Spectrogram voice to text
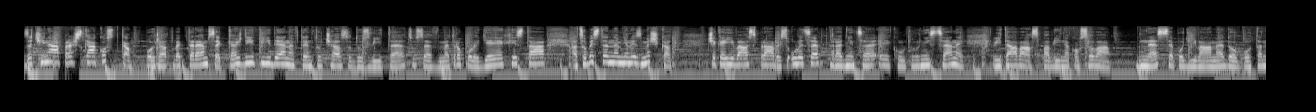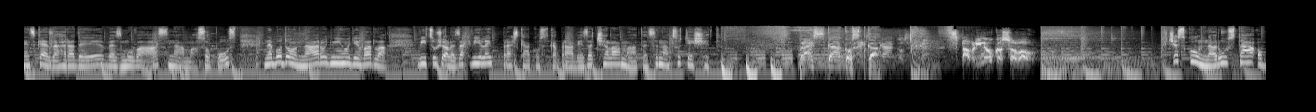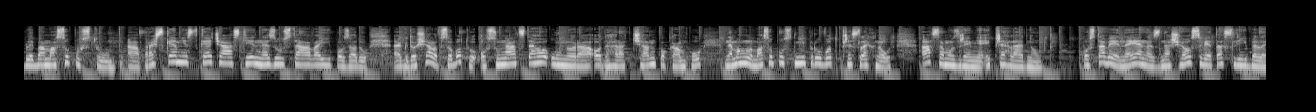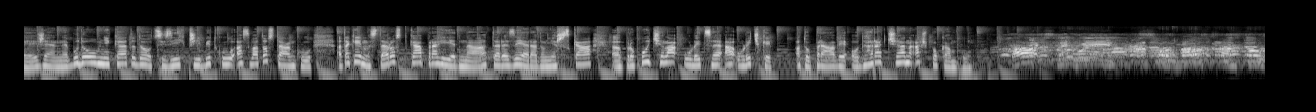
Začíná Pražská kostka, pořad, ve kterém se každý týden v tento čas dozvíte, co se v metropoli děje, chystá a co byste neměli zmeškat. Čekají vás zprávy z ulice, radnice i kulturní scény. Vítá vás Pavlína Kosová. Dnes se podíváme do botanické zahrady, vezmu vás na masopust nebo do Národního divadla. Víc už ale za chvíli, Pražská kostka právě začala, máte se na co těšit. Pražská kostka s Pavlínou Kosovou. Česku narůstá obliba masopustů a pražské městské části nezůstávají pozadu. Kdo šel v sobotu 18. února od Hradčan po kampu, nemohl masopustní průvod přeslechnout a samozřejmě i přehlédnout. Postavy nejen z našeho světa slíbily, že nebudou vnikat do cizích příbytků a svatostánků a tak jim starostka Prahy 1 Terezie Radoměřská propůjčila ulice a uličky. A to právě od Hradčan až po kampu. Tak slibuji na svou malostranskou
